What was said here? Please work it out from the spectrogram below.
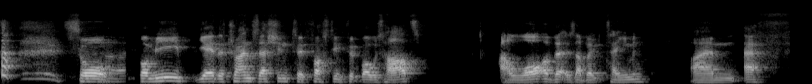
so for me, yeah, the transition to first team football was hard. A lot of it is about timing. Um, if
